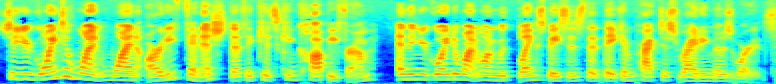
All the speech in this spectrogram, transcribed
So you're going to want one already finished that the kids can copy from, and then you're going to want one with blank spaces that they can practice writing those words.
